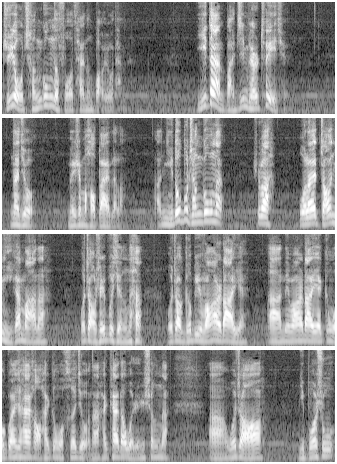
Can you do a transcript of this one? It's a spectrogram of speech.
只有成功的佛才能保佑他们。一旦把金皮儿退去，那就没什么好拜的了啊！你都不成功呢，是吧？我来找你干嘛呢？我找谁不行呢？我找隔壁王二大爷啊，那王二大爷跟我关系还好，还跟我喝酒呢，还开导我人生呢。啊，我找你伯叔，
